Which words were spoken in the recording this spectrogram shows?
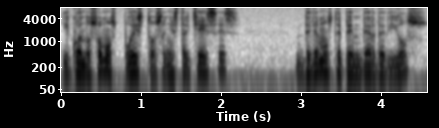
Y cuando somos puestos en estrecheces, debemos depender de Dios.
